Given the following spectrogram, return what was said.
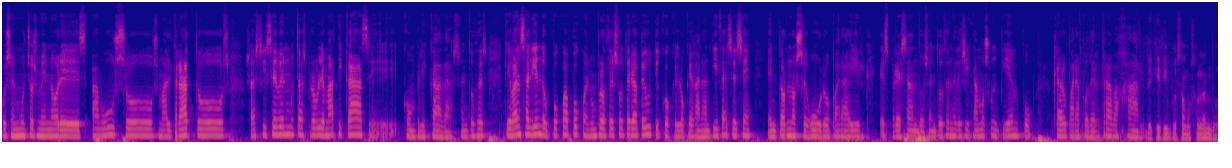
pues en muchos menores abusos, maltratos, o sea, sí se ven muchas problemáticas eh, complicadas. Entonces, que van saliendo poco a poco en un proceso terapéutico que lo que garantiza es ese entorno seguro para ir expresándose. Entonces necesitamos un tiempo, claro, para poder trabajar. ¿De qué tiempo estamos hablando?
